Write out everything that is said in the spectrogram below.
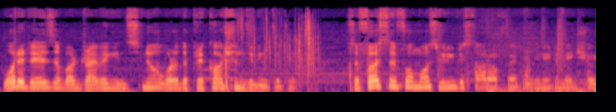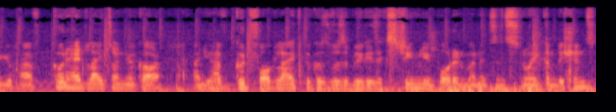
what it is about driving in snow, what are the precautions you need to take. So first and foremost, you need to start off with is you need to make sure you have good headlights on your car and you have good fog lights because visibility is extremely important when it's in snowy conditions.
